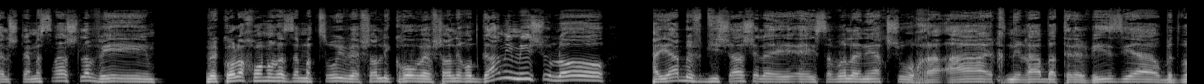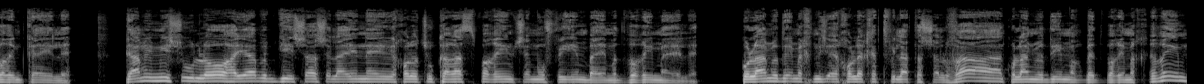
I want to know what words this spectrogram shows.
על 12 השלבים, וכל החומר הזה מצוי, ואפשר לקרוא ואפשר לראות, גם אם מישהו לא... היה בפגישה של סביר להניח שהוא ראה איך נראה בטלוויזיה או בדברים כאלה. גם אם מישהו לא היה בפגישה של ה-NA, יכול להיות שהוא קרא ספרים שמופיעים בהם, הדברים האלה. כולם יודעים איך, איך הולכת תפילת השלווה, כולם יודעים הרבה דברים אחרים,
